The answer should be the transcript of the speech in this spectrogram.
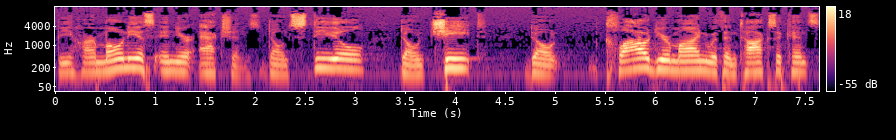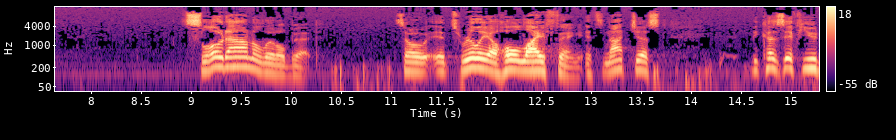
Be harmonious in your actions. Don't steal. Don't cheat. Don't cloud your mind with intoxicants. Slow down a little bit. So it's really a whole life thing. It's not just because if you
